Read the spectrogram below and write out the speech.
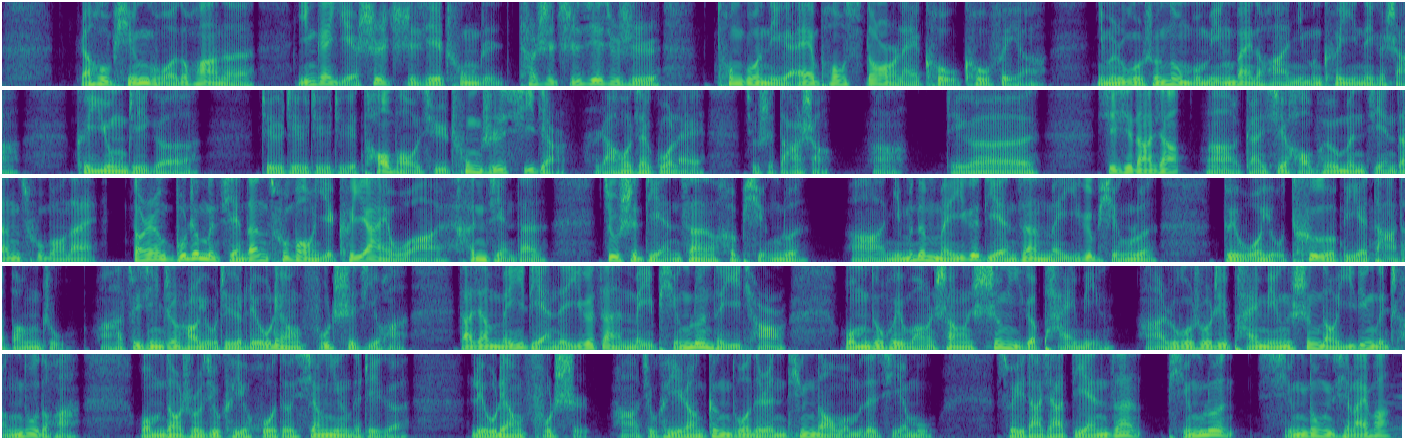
然后苹果的话呢，应该也是直接充值，它是直接就是通过那个 Apple Store 来扣扣费啊。你们如果说弄不明白的话，你们可以那个啥，可以用这个。这个这个这个这个淘宝去充值洗点然后再过来就是打赏啊！这个谢谢大家啊！感谢好朋友们简单粗暴的爱，当然不这么简单粗暴也可以爱我啊！很简单，就是点赞和评论啊！你们的每一个点赞，每一个评论，对我有特别大的帮助啊！最近正好有这个流量扶持计划，大家每点的一个赞，每评论的一条，我们都会往上升一个排名。啊，如果说这个排名升到一定的程度的话，我们到时候就可以获得相应的这个流量扶持啊，就可以让更多的人听到我们的节目。所以大家点赞、评论、行动起来吧！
